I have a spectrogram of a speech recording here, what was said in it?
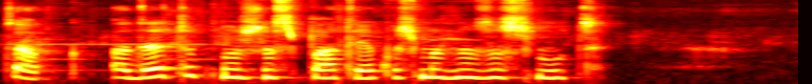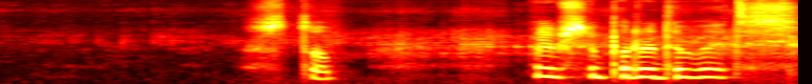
Так, а де тут можна спати? Якось можна заснути. Стоп. Маю все передивитися.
